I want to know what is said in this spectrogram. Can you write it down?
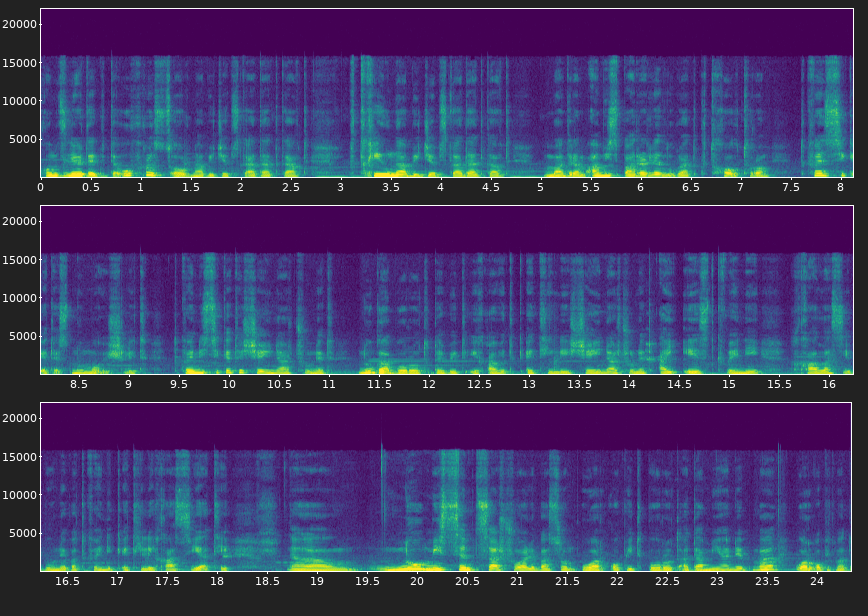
ხომ ძლიერდებით და უფრო სწორ ნაბიჯებს გადადგავთ, ფრთხილ ნაბიჯებს გადადგავთ, მაგრამ ამის პარალელურად გთხოვთ, რომ თქვენ სიკეთეს ნუ მოიშლით, თქვენი სიკეთე შეინარჩუნეთ, ნუ გაბოროტდებით, იყავით კეთილი, შეინარჩუნეთ აი ეს თქვენი ხალასი ბუნება, თქვენი კეთილი ხასიათი. აა ნუ მისცემთ საშუალებას რომ უარყოფით ბოროტ ადამიანებმა, უარყოფით მათ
